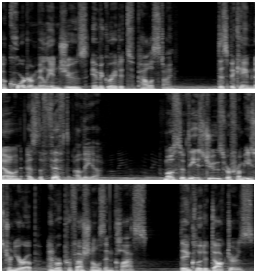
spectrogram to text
a quarter million Jews immigrated to Palestine. This became known as the Fifth Aliyah. Most of these Jews were from Eastern Europe and were professionals in class. They included doctors,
